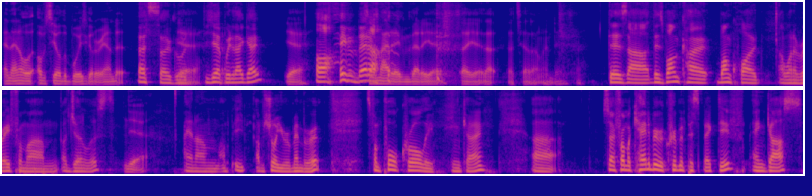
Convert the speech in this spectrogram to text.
And then all, obviously all the boys got around it. That's so good. Yeah. Did you have win that game? Yeah. Oh, even better. So I made it even better, yeah. So yeah, that, that's how that went down. So. There's uh, there's one quote, one quote I want to read from um, a journalist, Yeah. and um, I'm, I'm sure you remember it. It's from Paul Crawley. Okay, uh, so from a Canterbury recruitment perspective, and Gus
